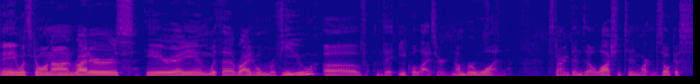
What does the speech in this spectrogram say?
Hey, what's going on, riders? Here I am with a ride home review of The Equalizer, number one, starring Denzel Washington, Martin Csokas,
